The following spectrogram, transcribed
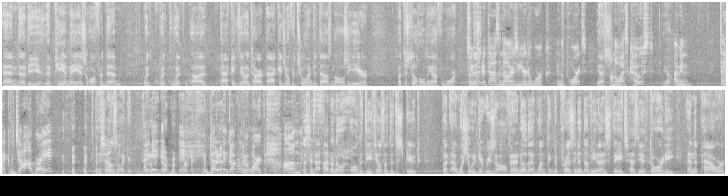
And uh, the, the PMA has offered them with, with, with uh, package, the entire package, over $200,000 a year, but they're still holding out for more. $200,000 a year to work in the port? Yes. On the West Coast? Yeah. I mean, it's a heck of a job, right? it sounds like it. Better than government work. Better than government work. Um, Listen, I, I don't know all the details of the dispute but I wish it would get resolved. And I know that one thing, the President of the United States has the authority and the power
